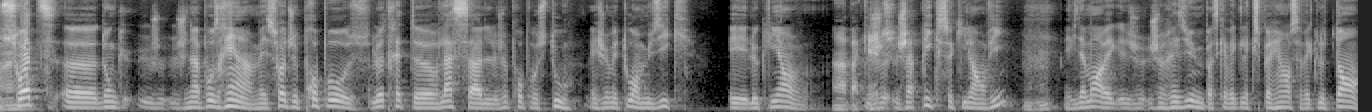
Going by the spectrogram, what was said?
soit euh, donc je, n'impose rien, mais soit je propose le traiteur, la salle, je propose tout et je mets tout en musique et le client J'applique ce qu'il a envie. Mhm. Évidemment, avec, je, résume parce qu'avec l'expérience, avec le temps,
